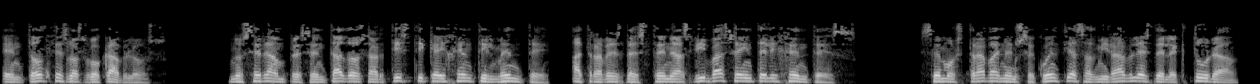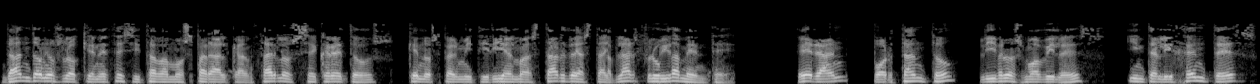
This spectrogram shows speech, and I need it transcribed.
entonces los vocablos. Nos serán presentados artística y gentilmente, a través de escenas vivas e inteligentes. Se mostraban en secuencias admirables de lectura, dándonos lo que necesitábamos para alcanzar los secretos, que nos permitirían más tarde hasta hablar fluidamente. Eran, por tanto, libros móviles, inteligentes,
